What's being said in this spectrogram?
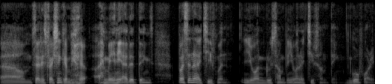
Um, satisfaction can be many other things. Personal achievement. You want to do something, you want to achieve something, go for it.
